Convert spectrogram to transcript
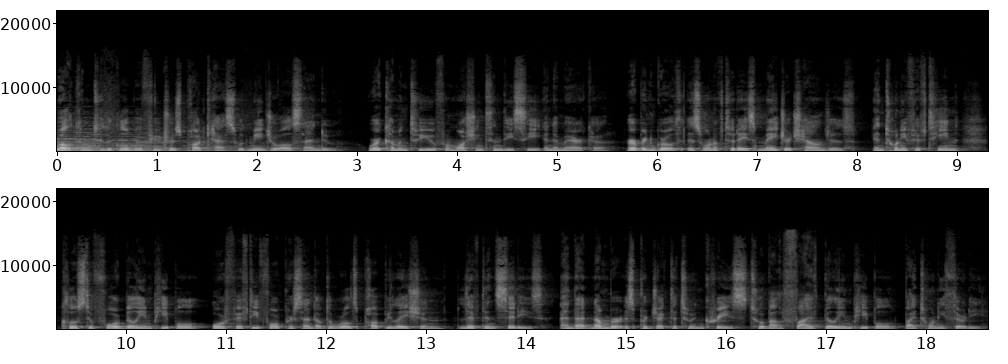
Welcome to the Global Futures Podcast with me, Joel Sandu. We're coming to you from Washington, D.C., in America. Urban growth is one of today's major challenges. In 2015, close to 4 billion people, or 54% of the world's population, lived in cities, and that number is projected to increase to about 5 billion people by 2030.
